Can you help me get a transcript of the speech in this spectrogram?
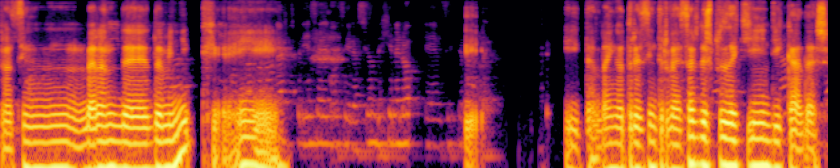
Francine Barão de Dominique. E, e, e também outras intervenções das pessoas aqui indicadas.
